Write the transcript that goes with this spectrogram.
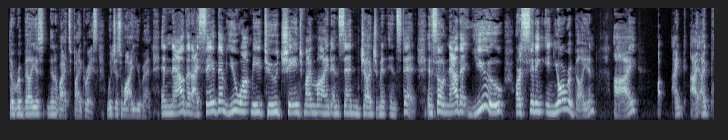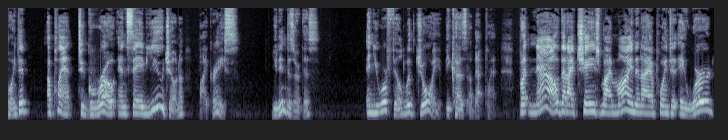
the rebellious Ninevites by grace, which is why you ran. And now that I saved them, you want me to change my mind and send judgment instead. And so now that you are sitting in your rebellion, I, I, I pointed a plant to grow and save you, Jonah, by grace. You didn't deserve this. And you were filled with joy because of that plant. But now that I've changed my mind and I appointed a word,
